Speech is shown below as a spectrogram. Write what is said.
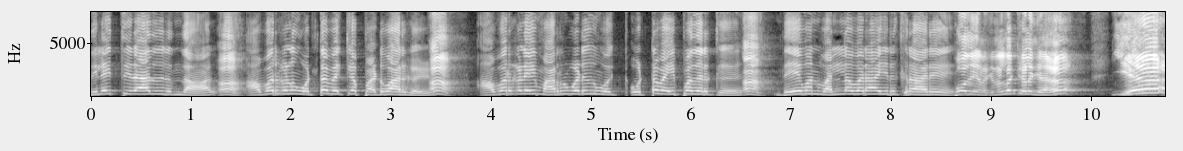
நிலைத்திராதிருந்தால். அவர்களும் ஒட்ட வைக்கப்படுவார்கள். அவர்களை மறுபடியும் ஒட்ட வைப்பதற்கு. தேவன் வல்லவராய் இருக்கிறாரு போது எனக்கு நல்லா கேளுங்க ஏன்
